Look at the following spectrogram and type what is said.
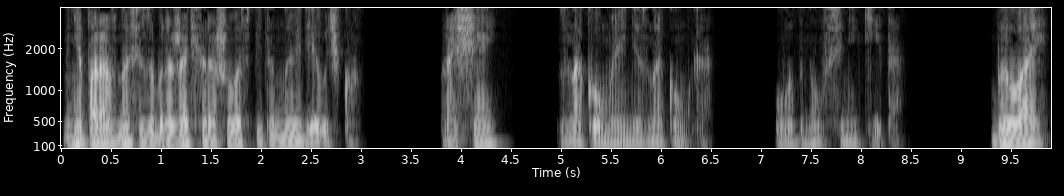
Мне пора вновь изображать хорошо воспитанную девочку. Прощай, знакомая незнакомка», — улыбнулся Никита. «Бывай,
